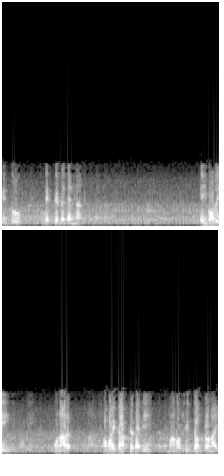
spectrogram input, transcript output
কিন্তু দেখতে পেতেন না। এইভাবেই ওনার সময় কাটতে থাকে মানসিক যন্ত্রণায়।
